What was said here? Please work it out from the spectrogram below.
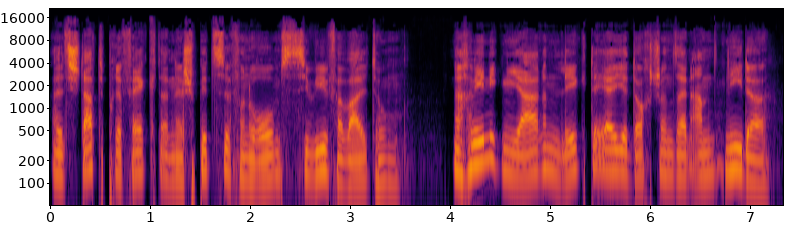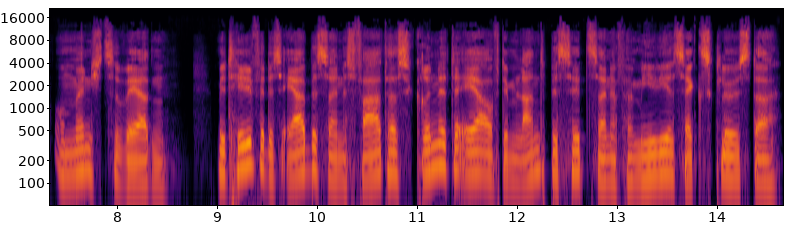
als Stadtpräfekt an der Spitze von Roms Zivilverwaltung. Nach wenigen Jahren legte er jedoch schon sein Amt nieder, um Mönch zu werden. Mit Hilfe des Erbes seines Vaters gründete er auf dem Landbesitz seiner Familie sechs Klöster.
